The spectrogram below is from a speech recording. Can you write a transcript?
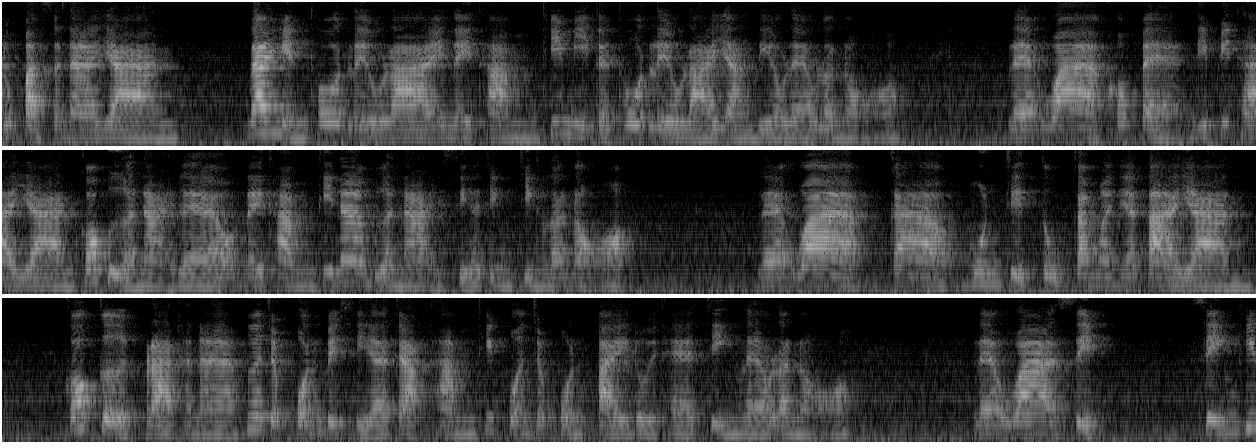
นุปัสนาญาณได้เห็นโทษเลวร้ายในธรรมที่มีแต่โทษเลวร้ายอย่างเดียวแล้วละหนอ และว่าข้อ 8 นิพพิทายานก็เบื่อหน่ายแล้วในธรรมที่น่าเบื่อหน่ายเสียจริง ๆล้วหนอ และว่า 9. มุนจิตตุกรรมญตายาน ก็เกิดปรารถนาเพื่อจะพ้นไปเสียจากธรรมที่ควรจะพ้นไปโดยแท้จริงแล้วละหนอ และว่า 10. สิ่งที่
